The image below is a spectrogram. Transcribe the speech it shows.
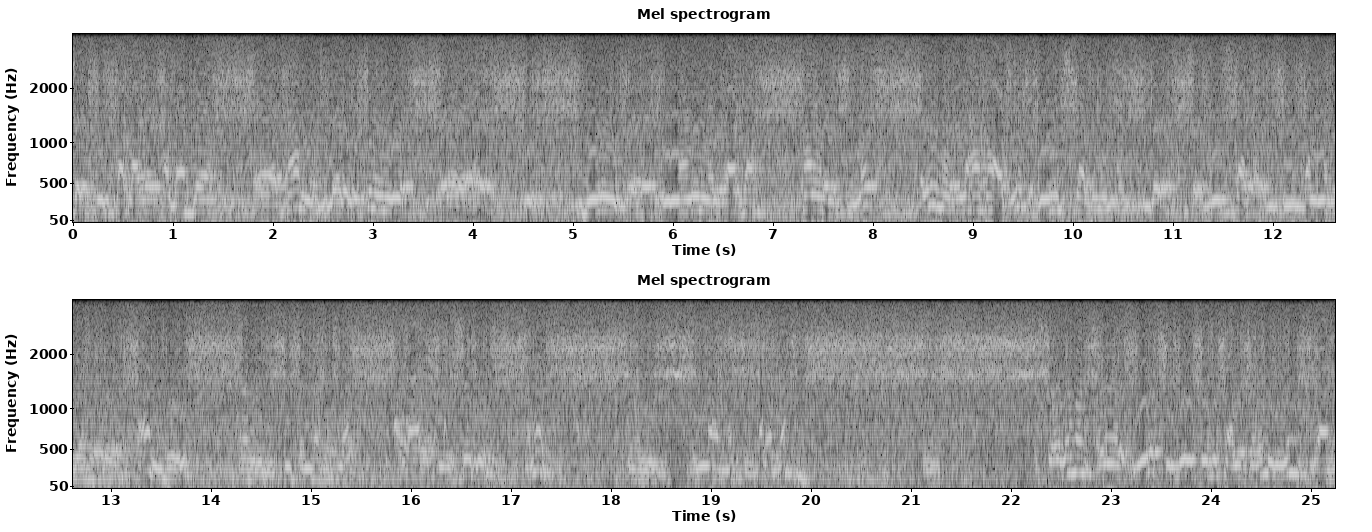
şey, kitaplarda kadar da e, tam böyle bütün bu e, dinin e, imanın yollarda tam da düşünmek emin oluyla hata etmek bunu çıkar yani bu şey bunu çıkar olmuşsunuz tam da biraz öyle olur tamam mı? Bu iş bütün vakıflar adaletli bir şey değil tamam mı? Bunu anlatın inşallah. İşte o zaman e, diyor ki bu çocuk sağlıkların bizim yani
